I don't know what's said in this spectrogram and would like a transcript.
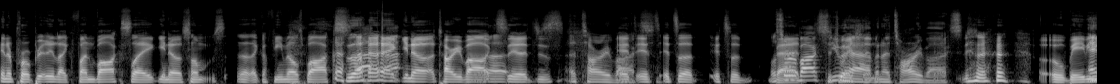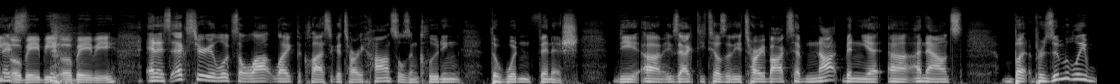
inappropriately like fun box, like you know some like a female's box, like you know Atari box. yeah, it's just Atari it, Box. it's it's a it's a what sort of box do you have? An. Atari box. oh baby, ex- oh baby, oh baby. and its exterior looks a lot like the classic Atari consoles, including the wooden finish. The um, exact details of the Atari box have not been yet uh, announced, but presumably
